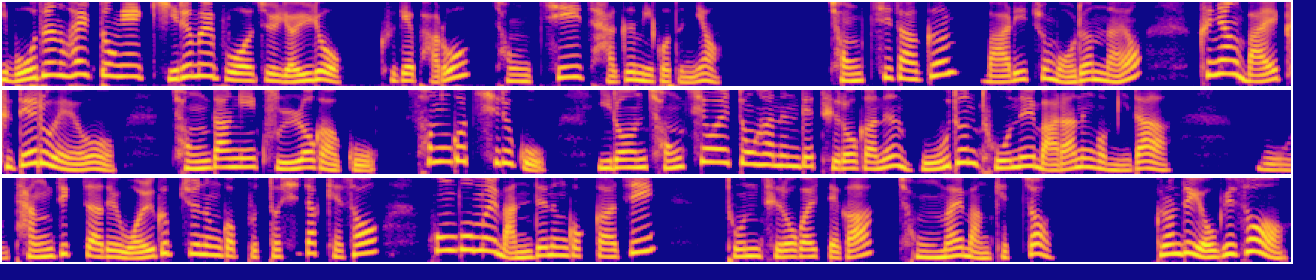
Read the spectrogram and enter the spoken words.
이 모든 활동에 기름을 부어줄 연료, 그게 바로 정치 자금이거든요. 정치 자금? 말이 좀 어렵나요? 그냥 말 그대로예요. 정당이 굴러가고 선거 치르고 이런 정치 활동하는데 들어가는 모든 돈을 말하는 겁니다. 뭐 당직자들 월급 주는 것부터 시작해서 홍보물 만드는 것까지 돈 들어갈 때가 정말 많겠죠? 그런데 여기서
